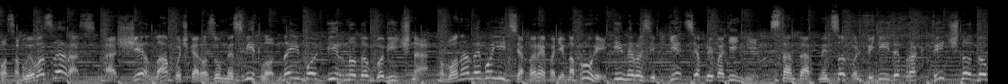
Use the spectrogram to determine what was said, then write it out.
особливо зараз. А ще лампочка розумне світло неймовірно довговічна. Вона не боїться перепадів напруги і не розіб'ється при падінні. Стандартний цоколь підійде практично до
